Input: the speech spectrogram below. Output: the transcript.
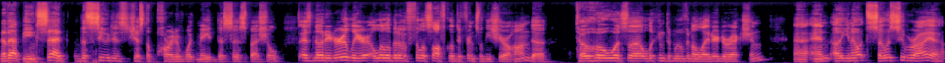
Now that being said, the suit is just a part of what made this so special. As noted earlier, a little bit of a philosophical difference with Ishiro Honda. Toho was uh, looking to move in a lighter direction. Uh, and uh, you know what? So is Subaraya, uh,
